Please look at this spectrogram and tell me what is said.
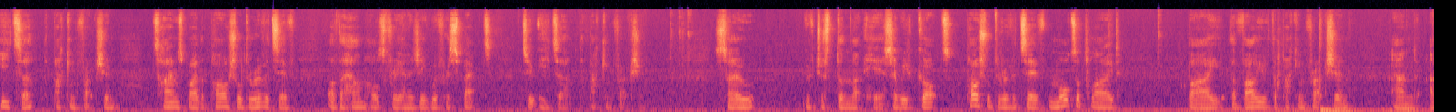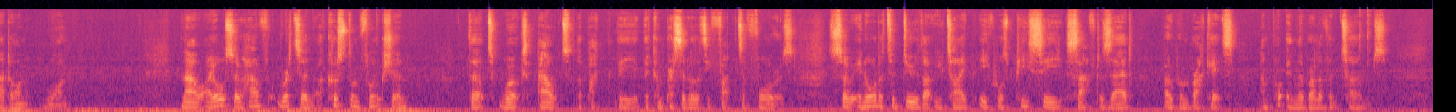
eta, the packing fraction, times by the partial derivative of the Helmholtz free energy with respect to eta, the packing fraction. So we've just done that here. So we've got partial derivative multiplied by the value of the packing fraction and add on 1. Now I also have written a custom function that works out the, the, the compressibility factor for us. So in order to do that you type equals PC saft z open brackets and put in the relevant terms.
